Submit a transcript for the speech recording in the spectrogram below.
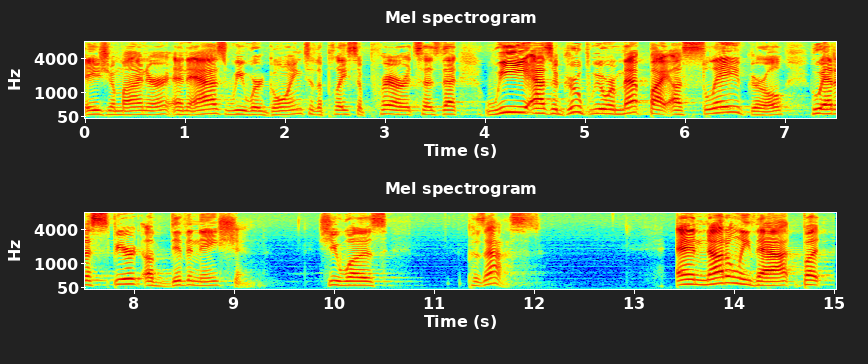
Asia Minor. And as we were going to the place of prayer, it says that we as a group, we were met by a slave girl who had a spirit of divination. She was possessed. And not only that, but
